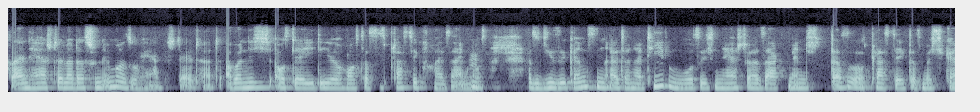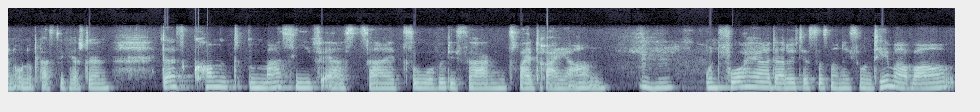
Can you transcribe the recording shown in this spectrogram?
weil ein Hersteller das schon immer so hergestellt hat, aber nicht aus der Idee heraus, dass es plastikfrei sein hm. muss. Also diese ganzen Alternativen, wo sich ein Hersteller sagt, Mensch, das ist aus Plastik, das möchte ich gerne ohne Plastik herstellen, das kommt massiv erst seit so, würde ich sagen, zwei, drei Jahren. Mhm. Und vorher, dadurch, dass das noch nicht so ein Thema war,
